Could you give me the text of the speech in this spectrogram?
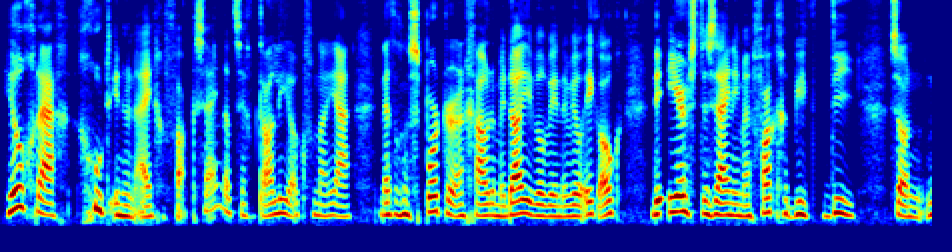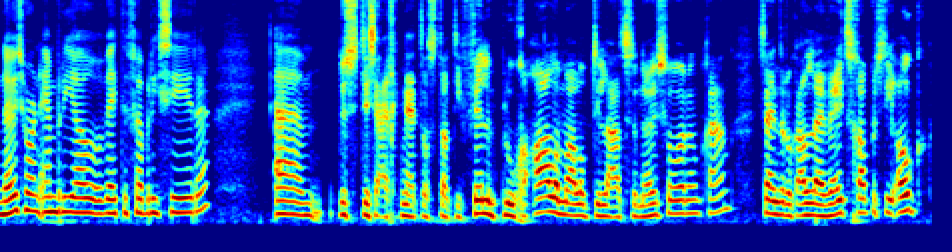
heel graag goed in hun eigen vak zijn. Dat zegt Galli ook van, nou ja, net als een sporter een gouden medaille wil winnen, wil ik ook de eerste zijn in mijn vakgebied die zo'n neushoornembryo weet te fabriceren. Um, dus het is eigenlijk net als dat die filmploegen allemaal op die laatste neushoorn gaan. Zijn er ook allerlei wetenschappers die ook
